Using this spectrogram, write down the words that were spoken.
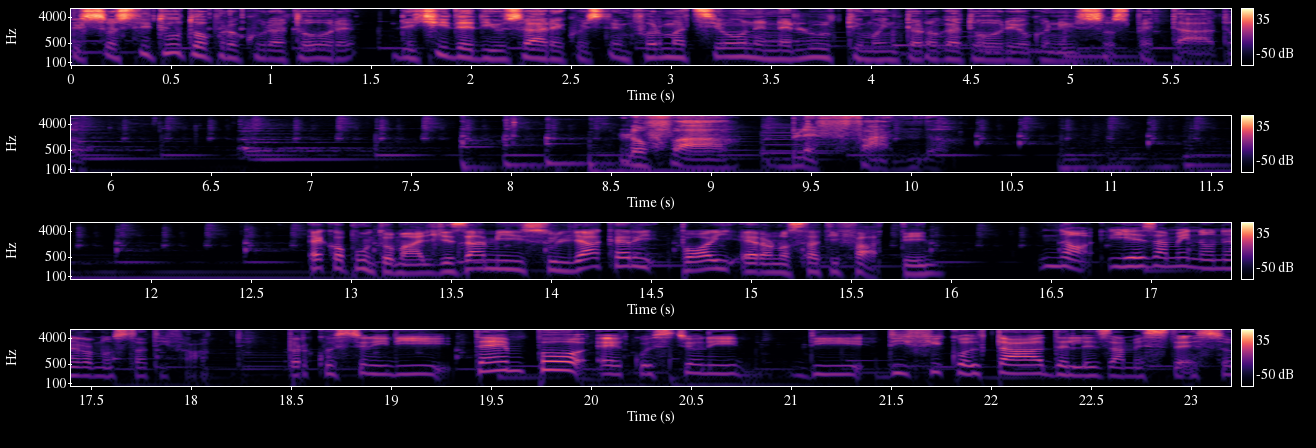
Il sostituto procuratore decide di usare questa informazione nell'ultimo interrogatorio con il sospettato. Lo fa bleffando. Ecco appunto, ma gli esami sugli acari poi erano stati fatti? No, gli esami non erano stati fatti per questioni di tempo e questioni di difficoltà dell'esame stesso.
